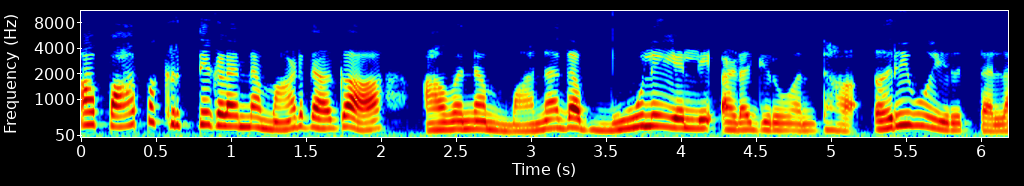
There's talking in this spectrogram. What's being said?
ಆ ಪಾಪಕೃತ್ಯಗಳನ್ನು ಮಾಡಿದಾಗ ಅವನ ಮನದ ಮೂಲೆಯಲ್ಲಿ ಅಡಗಿರುವಂತಹ ಅರಿವು ಇರುತ್ತಲ್ಲ,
